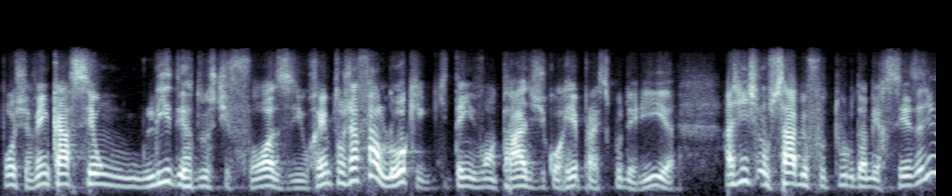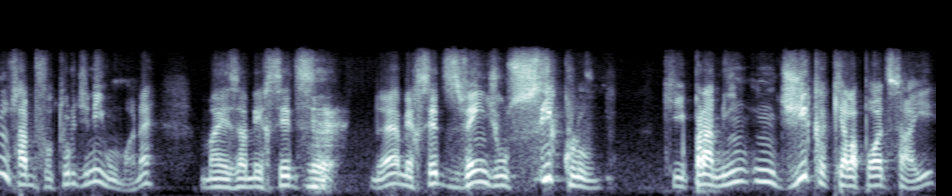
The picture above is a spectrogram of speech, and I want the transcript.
poxa, vem cá ser um líder dos tifose. O Hamilton já falou que, que tem vontade de correr para a escuderia. A gente não sabe o futuro da Mercedes, a gente não sabe o futuro de nenhuma, né? Mas a Mercedes, é. né, a Mercedes vem de um ciclo que, para mim, indica que ela pode sair.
